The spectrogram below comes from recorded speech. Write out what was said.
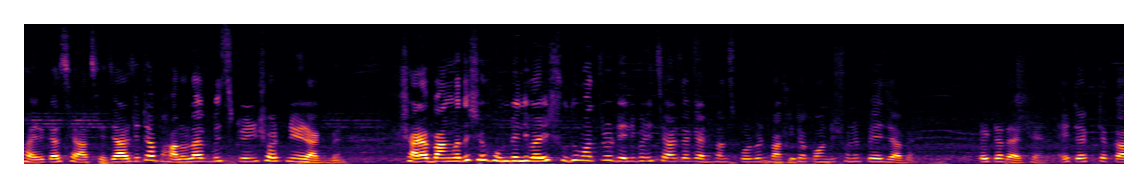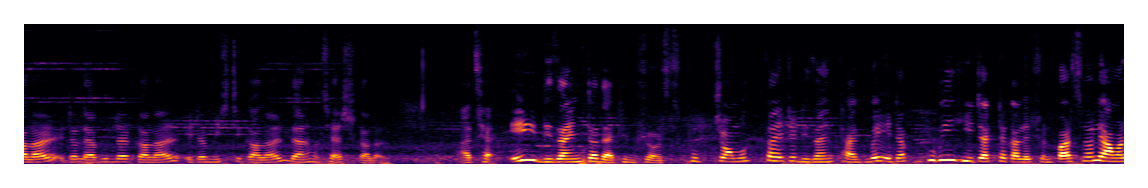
ভাইয়ের কাছে আছে। যার যেটা ভালো লাগবে স্ক্রিনশট নিয়ে রাখবেন। সারা বাংলাদেশে হোম ডেলিভারি শুধুমাত্র ডেলিভারি চার্জ আগে অ্যাডভান্স করবেন, বাকিটা কন্ডিশনে পেয়ে যাবেন। এটা দেখেন, এটা একটা কালার এটা ল্যাভেন্ডার কালার এটা মিষ্টি কালার দেন হচ্ছে অ্যাশ কালার আচ্ছা এই ডিজাইনটা দেখেন শর্টস খুব চমৎকার এটা ডিজাইন থাকবে। এটা খুবই হিট একটা কালেকশন পার্সোনালি আমার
